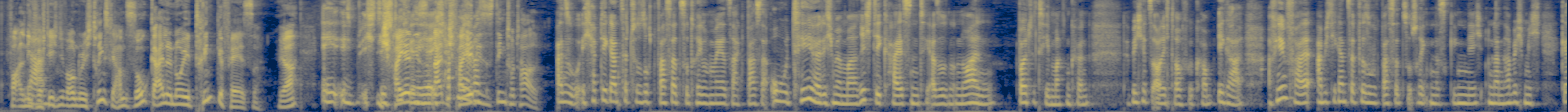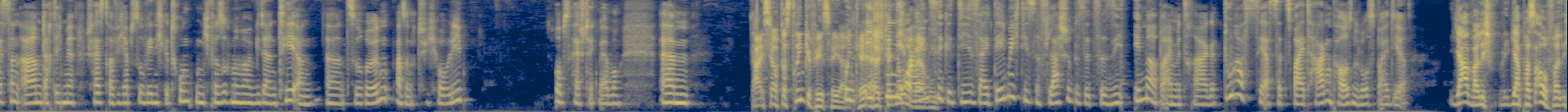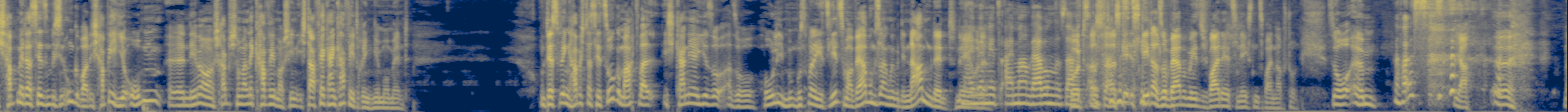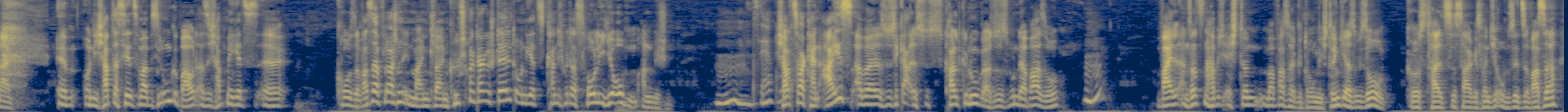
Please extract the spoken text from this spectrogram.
Vor allen Dingen Hm. Ja. verstehe ich nicht, warum du nicht trinkst. Wir haben so geile neue Trinkgefäße, ja. Ey, ich, ich, Ich feiere dieses, nein, ich mir feiere was- dieses Ding total. Also, ich habe die ganze Zeit versucht, Wasser zu trinken, wenn man jetzt sagt Wasser. Oh, Tee hätte ich mir mal richtig heißen Tee, also normalen Beuteltee machen können. Da bin ich jetzt auch nicht drauf gekommen. Egal. Auf jeden Fall habe ich die ganze Zeit versucht, Wasser zu trinken. Das ging nicht. Und dann habe ich mich gestern Abend, dachte ich mir, scheiß drauf, ich habe so wenig getrunken. Ich versuche mir mal wieder einen Tee an, äh. Also natürlich Holy. Ups, Hashtag Werbung. Ähm, Da ist ja auch das Trinkgefäß her. und ich bin die. Einzige, die, seitdem ich diese Flasche besitze, sie immer bei mir trage. Du hast sie erst seit zwei Tagen pausenlos bei dir. Ja, weil ich, ja, pass auf, weil ich habe mir das jetzt ein bisschen umgebaut. Ich habe hier, hier oben äh, neben meinem Schreibtisch noch mal eine Kaffeemaschine. Ich darf ja keinen Kaffee trinken im Moment. Und deswegen habe ich das jetzt so gemacht, weil ich kann ja hier so, also Holy, muss man jetzt jedes Mal Werbung sagen, wenn man den Namen nennt? Nee, Nein, wir oder? haben jetzt einmal Werbung gesagt. Gut, so, also es, es geht also werbemäßig weiter jetzt die nächsten zweieinhalb Stunden. So, ähm, Was? ja, äh, nein. Ähm, und ich habe das jetzt mal ein bisschen umgebaut. Also ich habe mir jetzt äh, große Wasserflaschen in meinen kleinen Kühlschrank da gestellt und jetzt kann ich mir das Holy hier oben anmischen. Sehr gut. Ich habe zwar kein Eis, aber es ist egal, es ist kalt genug, also es ist wunderbar so. Weil ansonsten habe ich echt dann immer Wasser getrunken. Ich trinke ja sowieso größtenteils des Tages, wenn ich oben sitze, Wasser.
